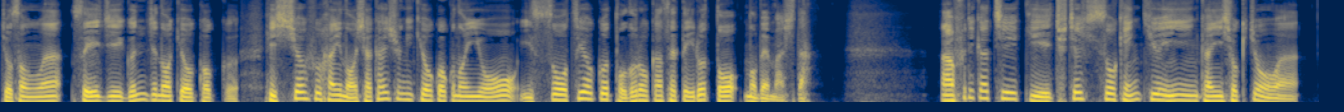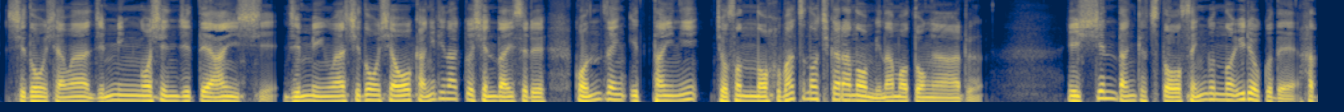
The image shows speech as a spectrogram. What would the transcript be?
朝鮮は政治軍事の強国、必勝腐敗の社会主義強国の異様を一層強く轟かせていると述べました。アフリカ地域チュチェ思想研究委員会書記長は、指導者は人民を信じて愛し、人民は指導者を限りなく信頼する混然一体に、朝鮮の不罰の力の源がある。一心団結と戦軍の威力で発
